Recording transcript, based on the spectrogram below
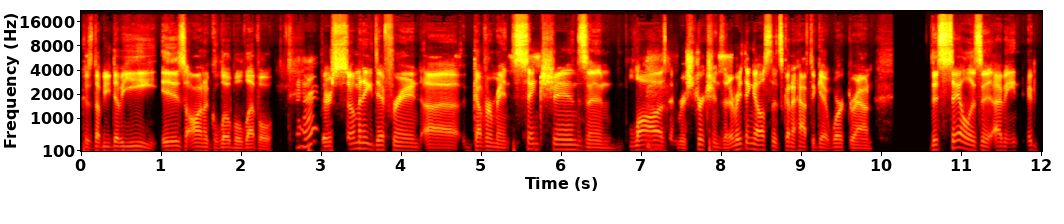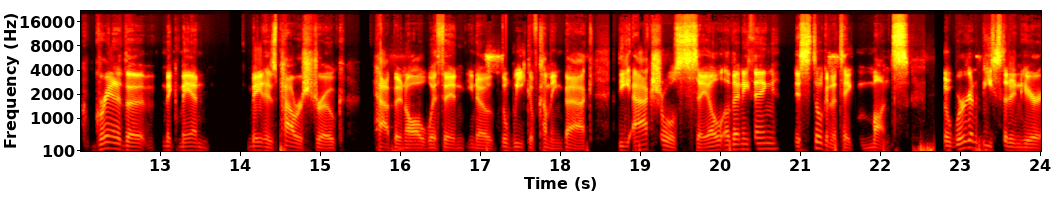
because WWE is on a global level. Mhm. There's so many different uh, government sanctions and laws and restrictions and everything else that's going to have to get worked around. This sale isn't. I mean, it- granted, the McMahon made his power stroke happen all within you know the week of coming back. The actual sale of anything is still going to take months. So we're going to be sitting here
